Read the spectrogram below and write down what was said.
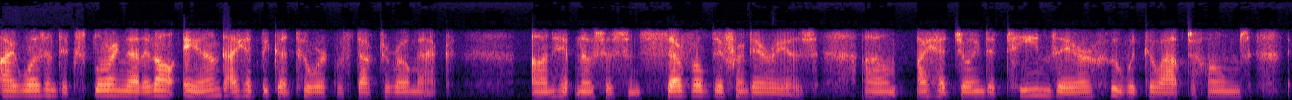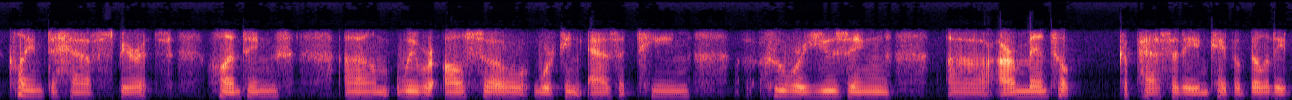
I wasn't exploring that at all, and I had begun to work with Dr. Romack on hypnosis in several different areas. Um, I had joined a team there who would go out to homes that claimed to have spirits, hauntings. Um, we were also working as a team who were using uh, our mental capacity and capability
